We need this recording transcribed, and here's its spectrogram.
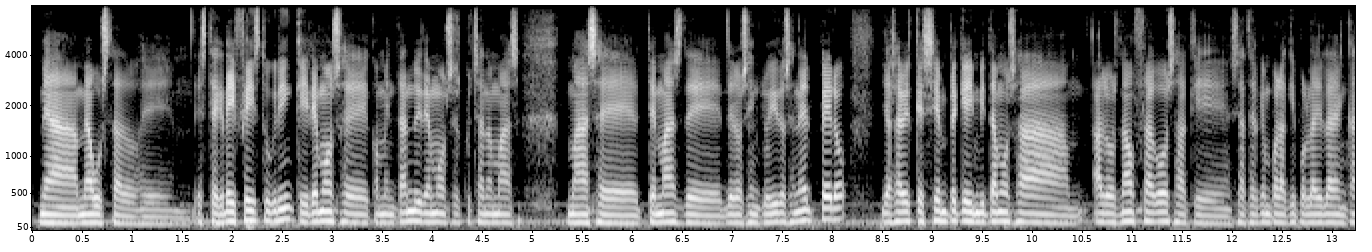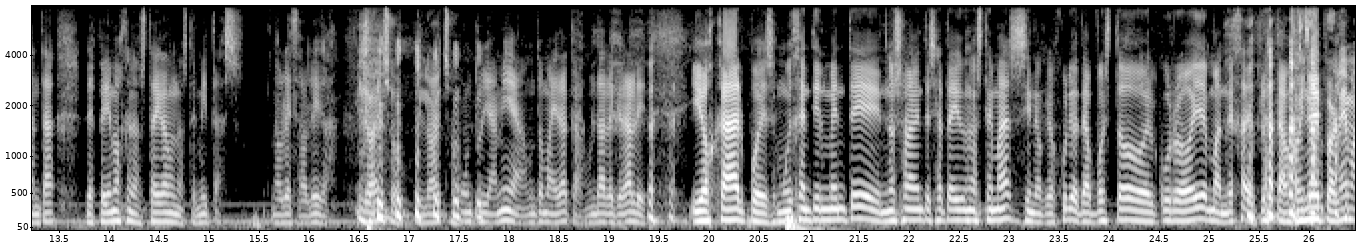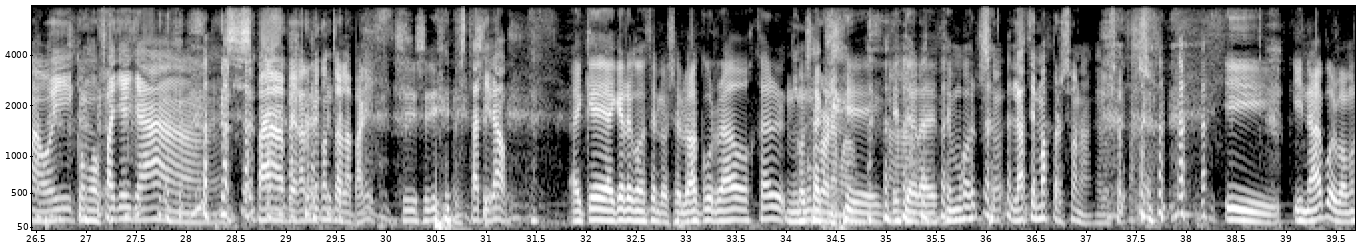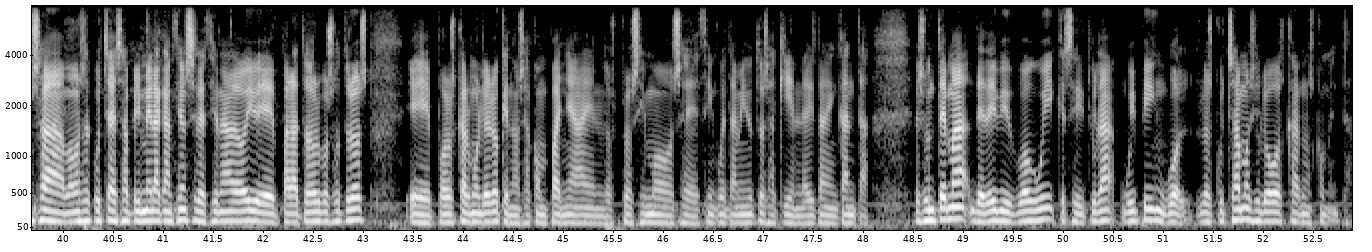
me, ha, me, ha, gustado eh, este Grey Face to Green que iremos eh, comentando, iremos escuchando más, más eh, temas de, de, los incluidos en él, pero ya sabéis que siempre que invitamos a, a, los náufragos a que se acerquen por aquí, por la isla de Encanta, les pedimos que nos traigan unos temitas. Nobleza obliga. Y lo ha hecho, y lo ha hecho. un tuya mía, un toma y daca, un dale que dale. Y Oscar, pues muy gentilmente, no solamente se ha traído unos temas, sino que Julio te ha puesto el curro hoy en bandeja de plata. Hoy no hay problema, hoy como falle ya es para pegarme contra la pared. Sí, sí. Está tirado. Hay, que, hay que reconocerlo. Se lo ha currado, Oscar, cosa que, te agradecemos. Le hace más persona, que lo sepas. y, y, nada, pues vamos a, vamos a escuchar esa primera canción seleccionada hoy eh, para todos vosotros eh, por Oscar Mulero, que nos acompaña en los próximos 50 minutos aquí en La Isla de Encanta. Es un tema de David Bowie que se titula Weeping Wall. Lo escuchamos y luego Oscar nos comenta.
